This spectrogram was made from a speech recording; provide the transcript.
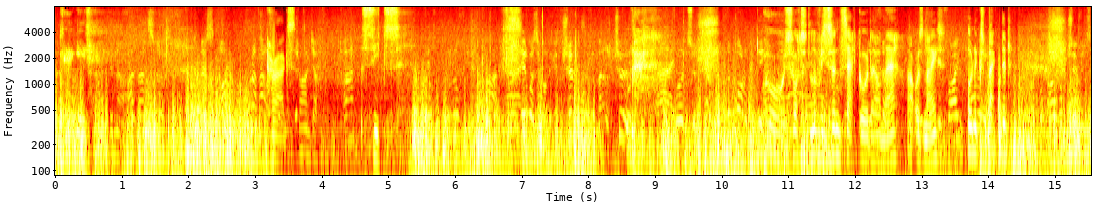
Okay, good. You know, that's uh, that's not what I thought. Crags. Trying to plan. Seats. It was about like a trivet, like a metal trivet. Well, it's a- the bottom of the- Oh, just watched a lovely sunset go down there. That was nice. Unexpected. all the trivets.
